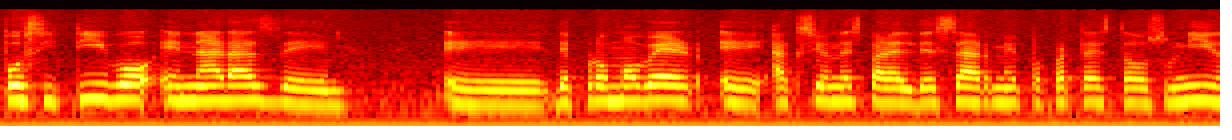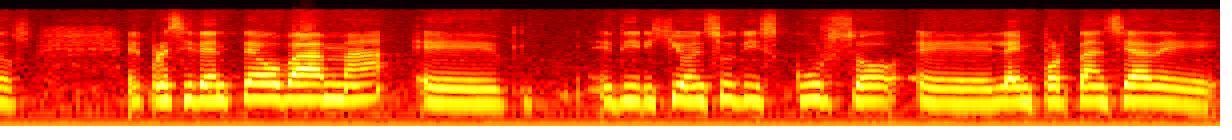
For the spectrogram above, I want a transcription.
positivo en aras de, promover acciones para el desarme por parte de Estados Unidos. El presidente Obama dirigió en su discurso la importancia de,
